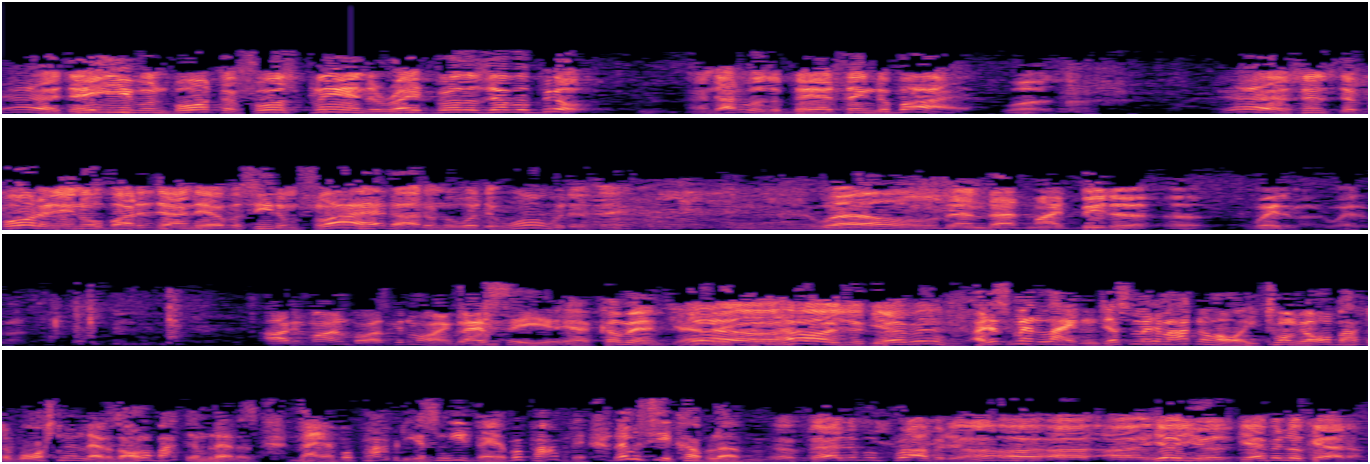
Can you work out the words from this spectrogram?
Yeah, they even bought the first plane the Wright brothers ever built. And that was a bad thing to buy. Was? Yeah, since they bought it, ain't nobody down there ever see them fly it. I don't know what they want with it thing. Uh, well, then that might be the. Uh, wait a minute, wait a minute. Oh, good morning, boys. Good morning. Glad to see you. Yeah, come in, Gabby. Yeah, how is it, Gabby? I just met Lightning. Just met him out in the hall. He told me all about the Washington letters, all about them letters. Valuable property, isn't he? Valuable property. Let me see a couple of them. Uh, valuable property, huh? Uh, uh, uh, here you is, Gabby. Look at them.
